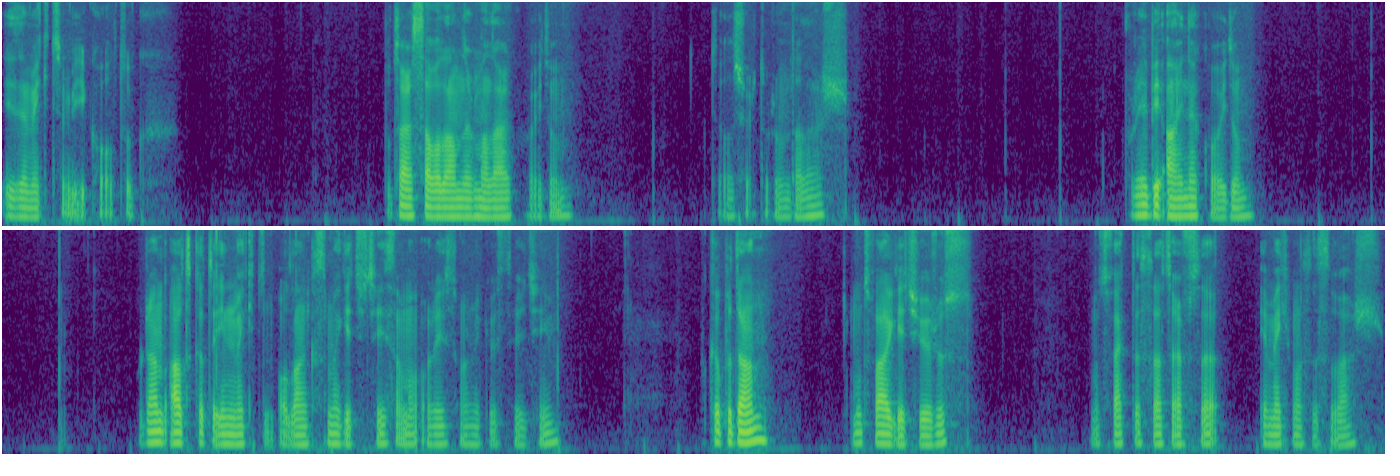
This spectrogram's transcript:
izlemek için bir koltuk. Bu tarz havalandırmalar koydum. Çalışır durumdalar. Buraya bir ayna koydum. Buradan alt kata inmek için olan kısma geçeceğiz ama orayı sonra göstereceğim. Bu kapıdan mutfağa geçiyoruz. Mutfakta sağ tarafta yemek masası var.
